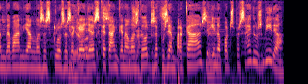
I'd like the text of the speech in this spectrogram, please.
endavant hi ha les escloses aquelles que tanquen a les 12, posem per cas i no pots passar i dius, mira,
